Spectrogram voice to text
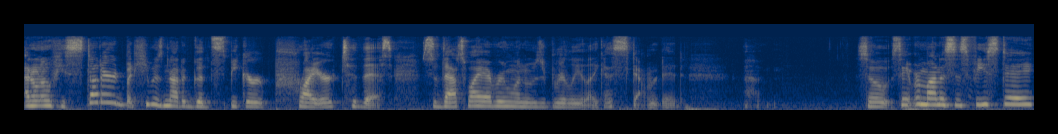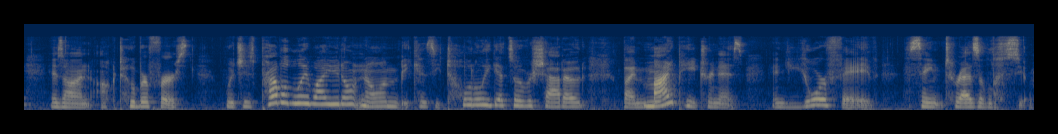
I don't know if he stuttered, but he was not a good speaker prior to this. So that's why everyone was really like astounded. Um, so St. Romanus's feast day is on October 1st, which is probably why you don't know him because he totally gets overshadowed by my patroness and your fave, St. Therese of Lisieux.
